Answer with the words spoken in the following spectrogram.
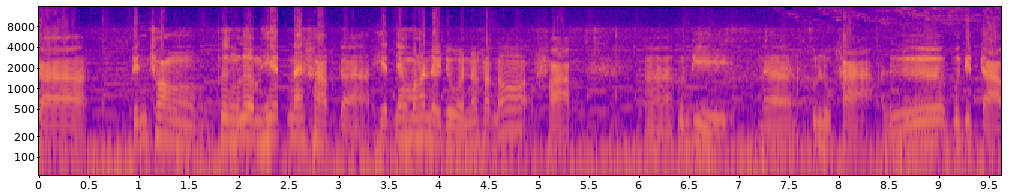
ก็เป็นช่องเพิ่งเริ่มเฮ็ดนะครับก็เฮ็ดยังบ่ทันได้โดนนะครับเนาะฝาก คุณพี่นะคุณลูกค้าหรือผู้ติดตาม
